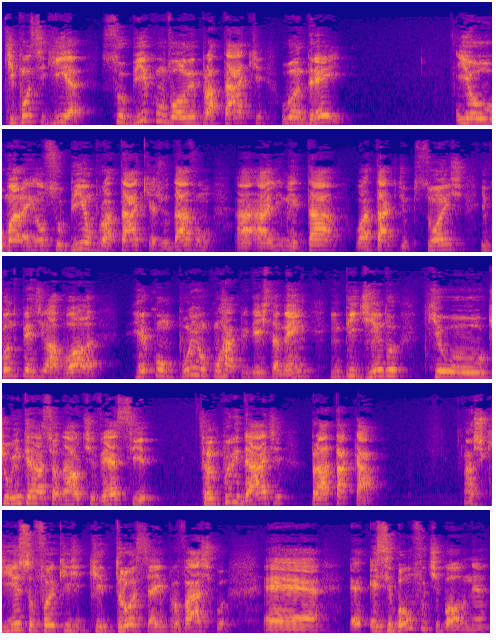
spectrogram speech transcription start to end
que conseguia subir com volume para o ataque. O Andrei e o Maranhão subiam para o ataque, ajudavam a, a, alimentar o ataque de opções e quando perdiam a bola recompunham com rapidez também, impedindo que o, que o Internacional tivesse tranquilidade para atacar. Acho que isso foi que, que trouxe aí para o Vasco é, é, esse bom futebol, né?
